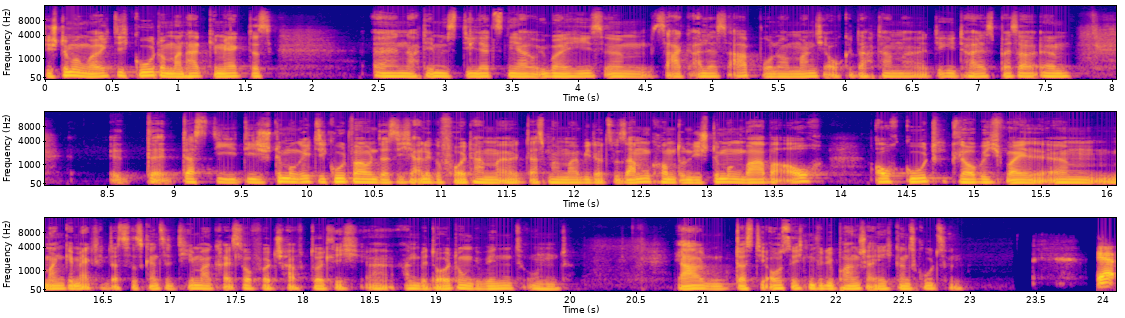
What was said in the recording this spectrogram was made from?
die Stimmung war richtig gut und man hat gemerkt, dass äh, nachdem es die letzten Jahre über hieß, ähm, sag alles ab oder manche auch gedacht haben, äh, digital ist besser, ähm, dass die, die Stimmung richtig gut war und dass sich alle gefreut haben, äh, dass man mal wieder zusammenkommt. Und die Stimmung war aber auch, auch gut, glaube ich, weil ähm, man gemerkt hat, dass das ganze Thema Kreislaufwirtschaft deutlich äh, an Bedeutung gewinnt und ja, dass die Aussichten für die Branche eigentlich ganz gut sind. Ja,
